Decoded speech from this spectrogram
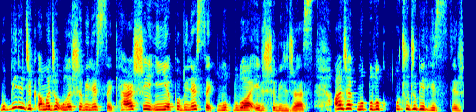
bu biricik amaca ulaşabilirsek, her şeyi iyi yapabilirsek mutluluğa erişebileceğiz. Ancak mutluluk uçucu bir histir.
